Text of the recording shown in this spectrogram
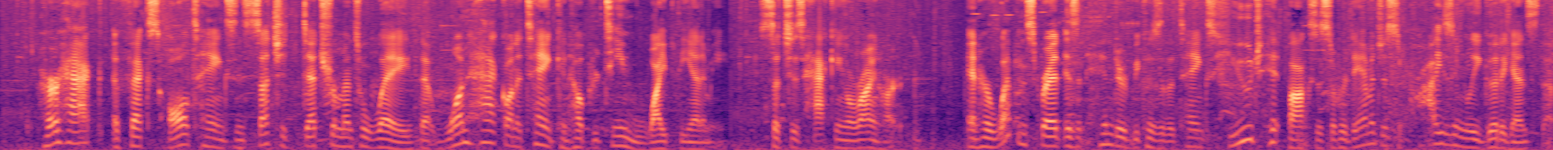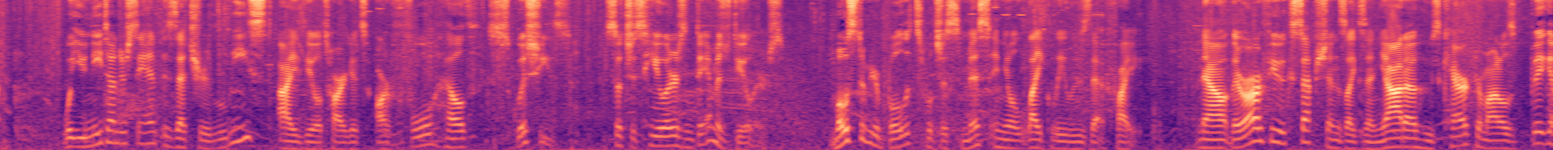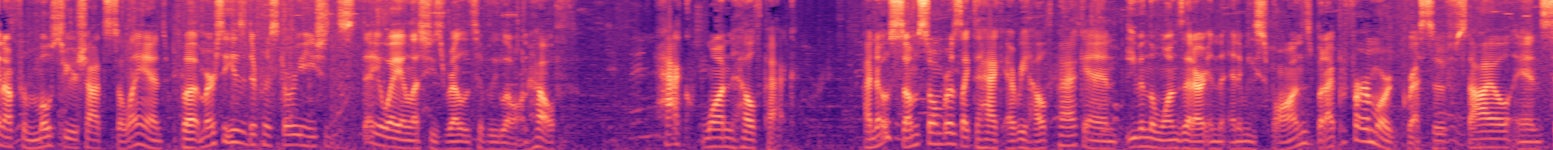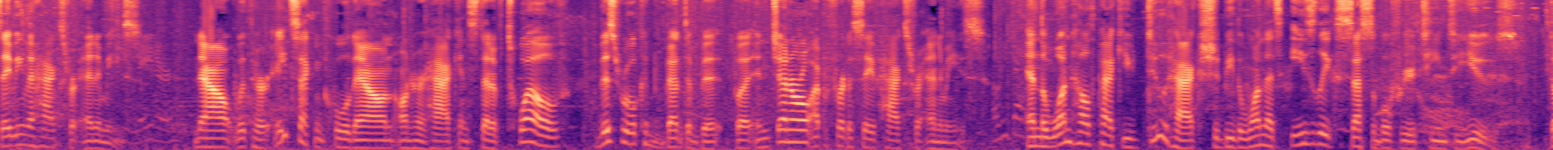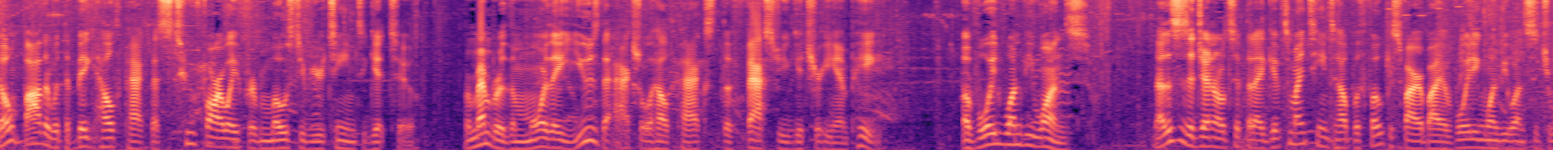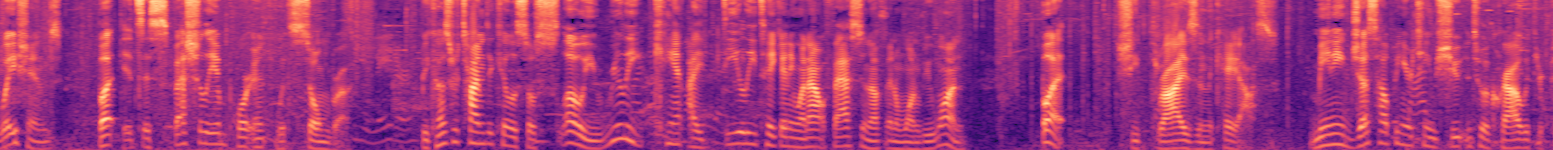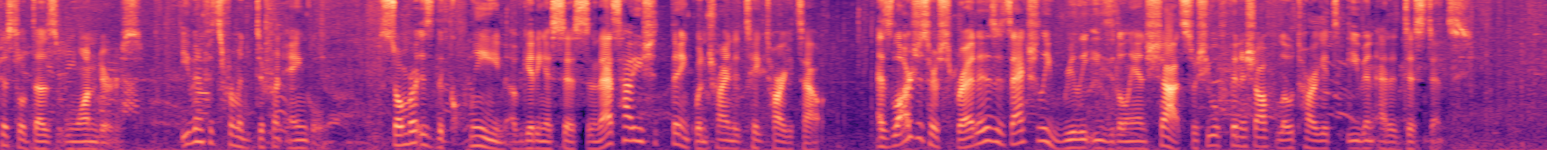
Her hack affects all tanks in such a detrimental way that one hack on a tank can help your team wipe the enemy, such as hacking a Reinhardt. And her weapon spread isn't hindered because of the tank's huge hitboxes, so her damage is surprisingly good against them. What you need to understand is that your least ideal targets are full health squishies, such as healers and damage dealers. Most of your bullets will just miss and you'll likely lose that fight. Now, there are a few exceptions like Zenyatta, whose character model is big enough for most of your shots to land, but Mercy is a different story and you should stay away unless she's relatively low on health. Hack 1 Health Pack. I know some Sombras like to hack every health pack and even the ones that are in the enemy spawns, but I prefer a more aggressive style and saving the hacks for enemies. Now, with her 8 second cooldown on her hack instead of 12, this rule could be bent a bit, but in general I prefer to save hacks for enemies. And the one health pack you do hack should be the one that's easily accessible for your team to use. Don't bother with the big health pack that's too far away for most of your team to get to. Remember, the more they use the actual health packs, the faster you get your EMP. Avoid 1v1s. Now this is a general tip that I give to my team to help with focus fire by avoiding 1v1 situations, but it's especially important with Sombra. Because her time to kill is so slow, you really can't ideally take anyone out fast enough in a 1v1. But she thrives in the chaos, meaning just helping your team shoot into a crowd with your pistol does wonders, even if it's from a different angle. Sombra is the queen of getting assists, and that's how you should think when trying to take targets out. As large as her spread is, it's actually really easy to land shots, so she will finish off low targets even at a distance.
